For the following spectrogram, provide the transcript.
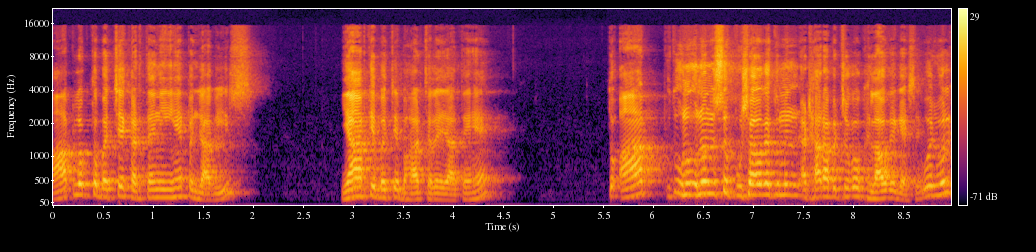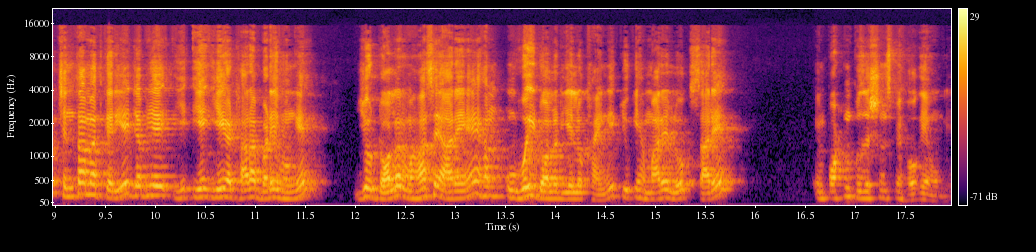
आप लोग तो बच्चे करते नहीं हैं पंजाबीज या आपके बच्चे बाहर चले जाते हैं। तो आप तो उन्होंने उससे पूछा होगा, तुम इन अठारह बच्चों को खिलाओगे कैसे? वो बोले, चिंता मत करिए, जब ये ये ये अठारह बड़े होंगे, जो डॉलर वहाँ से आ रहे हैं, हम वही डॉलर ये लोग खाएँगे, क्योंकि हमारे लोग सारे इंपॉर्टेंट पोजिशन में हो गए होंगे।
